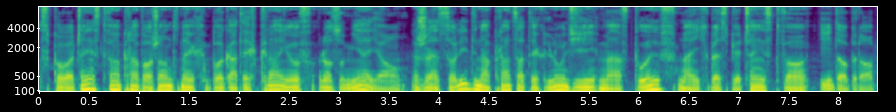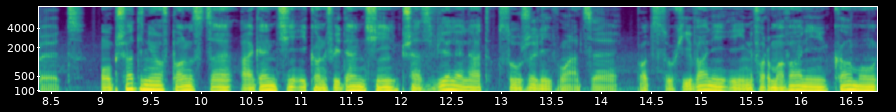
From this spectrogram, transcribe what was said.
Społeczeństwa praworządnych bogatych krajów rozumieją, że solidna praca tych ludzi ma wpływ na ich bezpieczeństwo i dobrobyt. Uprzednio w Polsce agenci i konfidenci przez wiele lat służyli władzy. Podsłuchiwali i informowali komu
